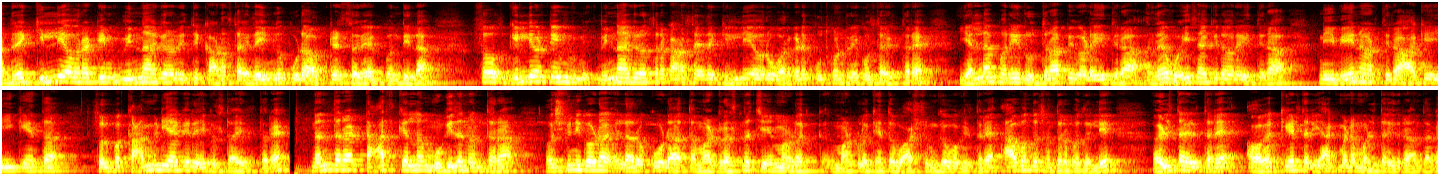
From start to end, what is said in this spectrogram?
ಅಂದರೆ ಗಿಲ್ಲಿ ಅವರ ಟೀಮ್ ವಿನ್ ಆಗಿರೋ ರೀತಿ ಕಾಣಿಸ್ತಾ ಇದೆ. ಇನ್ನೂ ಕೂಡ ಅಪ್ಡೇಟ್ ಸರಿಯಾಗಿ ಬಂದಿಲ್ಲ. ಸೊ ಗಿಲ್ಲಿ ಅವ್ರ ಟೀಮ್ ವಿನ್ ಆಗಿರೋ ಥರ ಕಾಣಿಸ್ತಾ ಇದೆ. ಗಿಲ್ಲಿ ಅವರು ಹೊರಗಡೆ ಕೂತ್ಕೊಂಡು ರೇಗಿಸ್ತಾ ಇರ್ತಾರೆ. ಎಲ್ಲ ಬರೀ ರುದ್ರಾಪಿಗಳೇ ಇದ್ದೀರಾ? ಅಂದರೆ ವಯಸ್ಸಾಗಿರೋರೇ ಇದ್ದೀರಾ? ನೀವೇನು ಆಡ್ತೀರಾ? ಹಾಗೆ ಹೀಗೆ ಅಂತ ಸ್ವಲ್ಪ ಕಾಮಿಡಿಯಾಗಿ ರೇಗಿಸ್ತಾ ಇರ್ತಾರೆ. ನಂತರ ಟಾಸ್ಕ್ ಎಲ್ಲ ಮುಗಿದ ನಂತರ ಅಶ್ವಿನಿ ಗೌಡ ಎಲ್ಲರೂ ಕೂಡ ತಮ್ಮ ಡ್ರೆಸ್ನ ಚೇಂಜ್ ಮಾಡೋಕ್ಕೆ ಮಾಡ್ಕೊಳ್ಳೋಕೆ ಅಂತ ವಾಶ್ರೂಮ್ಗೆ ಹೋಗಿರ್ತಾರೆ. ಆ ಒಂದು ಸಂದರ್ಭದಲ್ಲಿ ಅಳ್ತಾ ಇರ್ತಾರೆ ಅವಾಗ ಕೇಳ್ತಾರೆ, ಯಾಕೆ ಮೇಡಮ್ ಅಳ್ತಾ ಇದ್ದೀರಾ? ಅಂದಾಗ,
